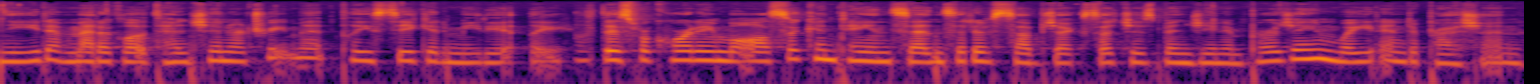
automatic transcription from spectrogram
need of medical attention or treatment, please seek it immediately. This recording will also contain sensitive subjects such as binging and purging, weight, and depression.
